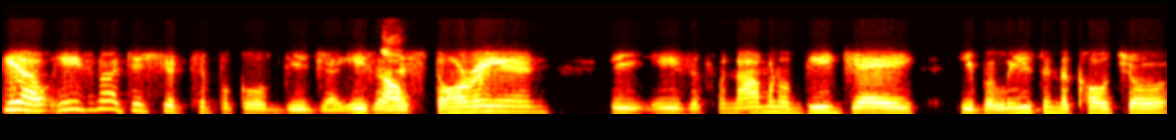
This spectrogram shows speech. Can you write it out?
you know, he's not just your typical DJ. He's a No. historian. He he's a phenomenal DJ. He believes in the culture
